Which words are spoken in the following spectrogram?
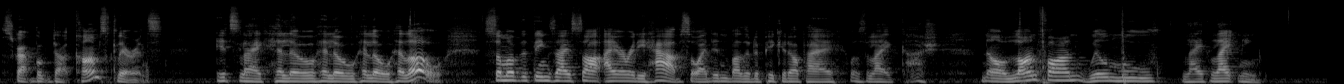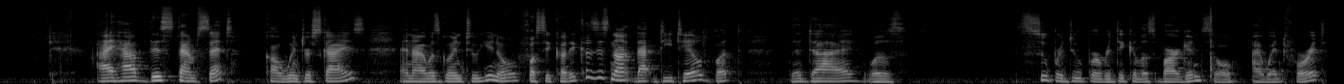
scrapbook.com's clearance, it's like, hello, hello, hello, hello. Some of the things I saw, I already have, so I didn't bother to pick it up. I was like, gosh, no, Lawn Fawn will move like lightning. I have this stamp set called Winter Skies, and I was going to, you know, fussy cut it because it's not that detailed, but the die was super duper ridiculous bargain, so I went for it.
